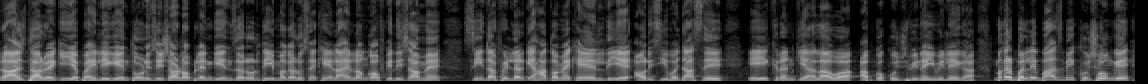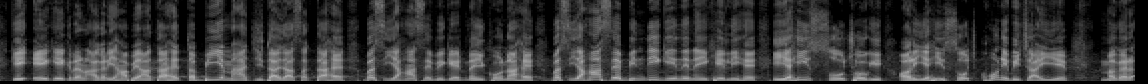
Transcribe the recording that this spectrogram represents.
राज धारवे की ये पहली गेंद थोड़ी सी शॉर्ट ऑफ़ लेन गेंद ज़रूर थी, मगर उसे खेला है लॉन्ग ऑफ़ की दिशा में। सीधा फील्डर के हाथों में खेल दिए और इसी वजह से एक रन के अलावा आपको कुछ भी नहीं मिलेगा। मगर बल्लेबाज भी खुश होंगे कि एक एक रन अगर यहाँ पे आता है, तब भी ये मैच जीता जा सकता है। बस यहाँ से विकेट नहीं खोना है, बस यहाँ से बिंदी गेंदें नहीं खेलनी है, यही सोच होगी और यही सोच होनी भी चाहिए। मगर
